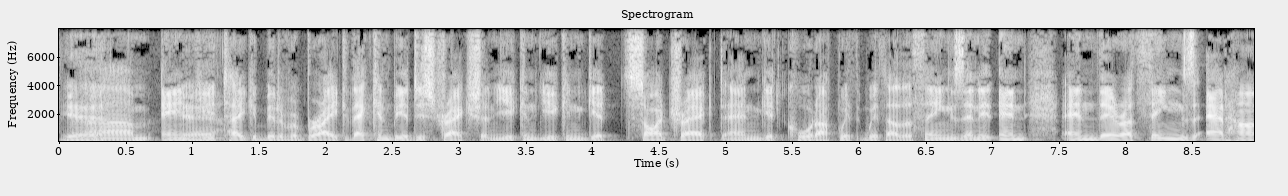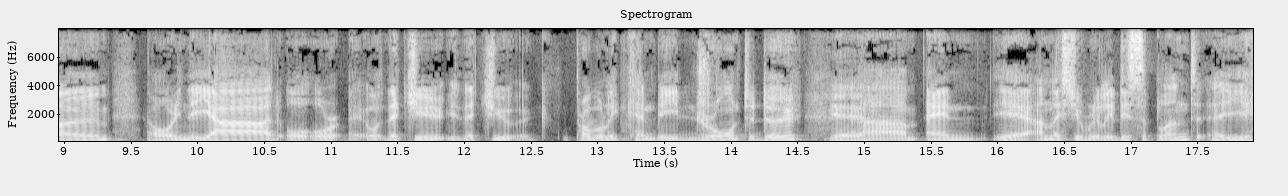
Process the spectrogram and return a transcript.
Yeah. um, and Yeah. you take a bit of a break, that can be a distraction. You can you can get sidetracked and get caught up with, with other things, and it, and and there are things at home or in the yard or, or, or that you that you probably can be drawn to do. Yeah. Um, and yeah, unless you're really disciplined, uh, you,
